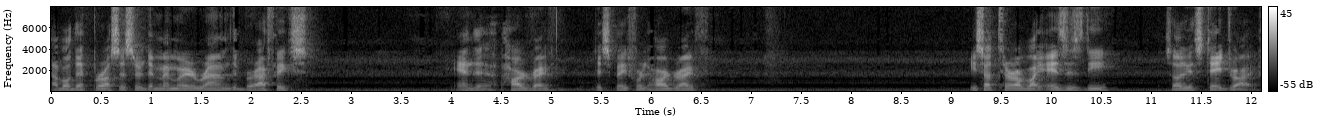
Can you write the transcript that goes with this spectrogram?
about the processor, the memory RAM, the graphics, and the hard drive, the space for the hard drive. It's a terabyte SSD, solid state drive.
